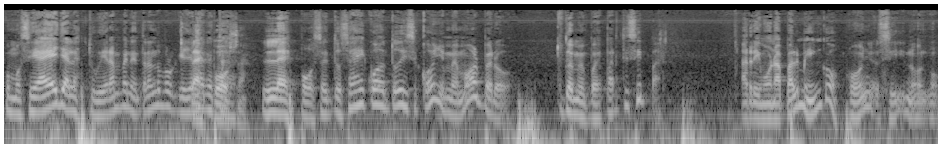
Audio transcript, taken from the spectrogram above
Como si a ella la estuvieran penetrando porque ella La que está- esposa. la esposa. Entonces es cuando tú dices, coño, mi amor, pero tú también puedes participar. Arrima una palmingo. Coño, sí, no, no.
